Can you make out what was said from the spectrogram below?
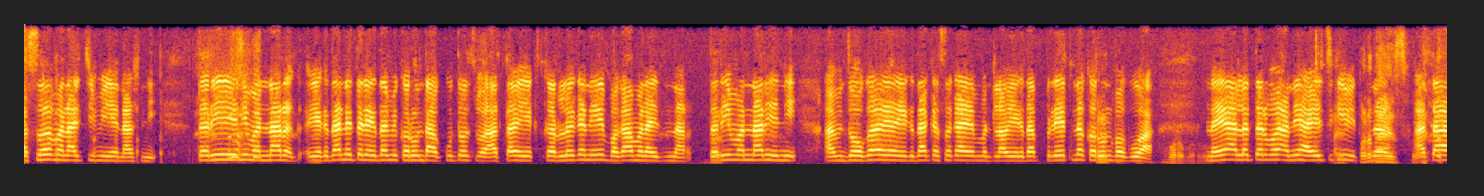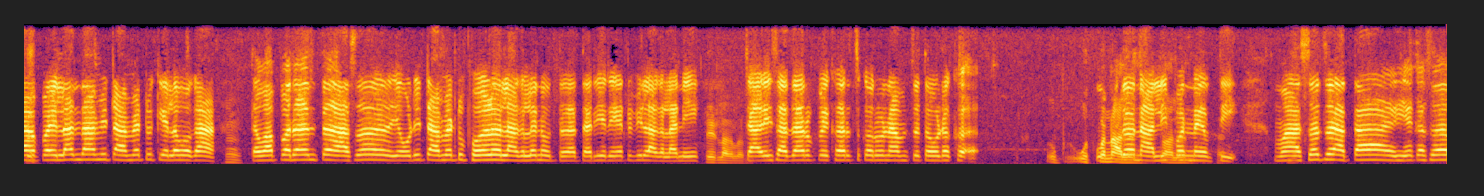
असं म्हणायची मी येणासनी तरी यांनी म्हणणार एकदा नाही तर एकदा मी करून दाखवतोच. आता एक करलोय का नाही बघा म्हणायणार तरी म्हणणार यांनी आम्ही दोघं एकदा कसं काय म्हटलं एकदा प्रयत्न करून बघूया. बरोबर नाही आलं तर आणि आहेच की. आता पहिल्यांदा आम्ही टोमॅटो केलं बघा. तेव्हापर्यंत असं एवढी टोमॅटो फळ लागलं नव्हतं तरी रेट बी लागला नाही. चाळीस हजार रुपये खर्च करून आमचं तेवढं उत्पन्न आली पण नव्हती. मग असंच आता हे कसं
